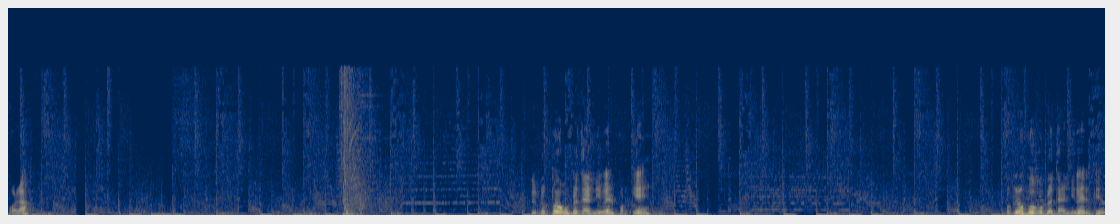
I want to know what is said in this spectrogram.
Hola. No puedo completar el nivel, ¿por qué? ¿Por qué no puedo completar el nivel, tío?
